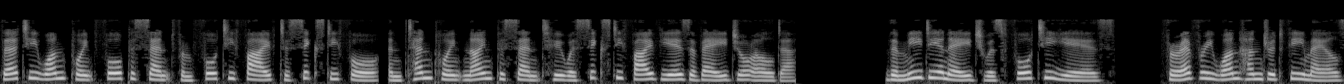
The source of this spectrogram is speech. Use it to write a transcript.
31.4% from 45 to 64, and 10.9% who were 65 years of age or older. The median age was 40 years. For every 100 females,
